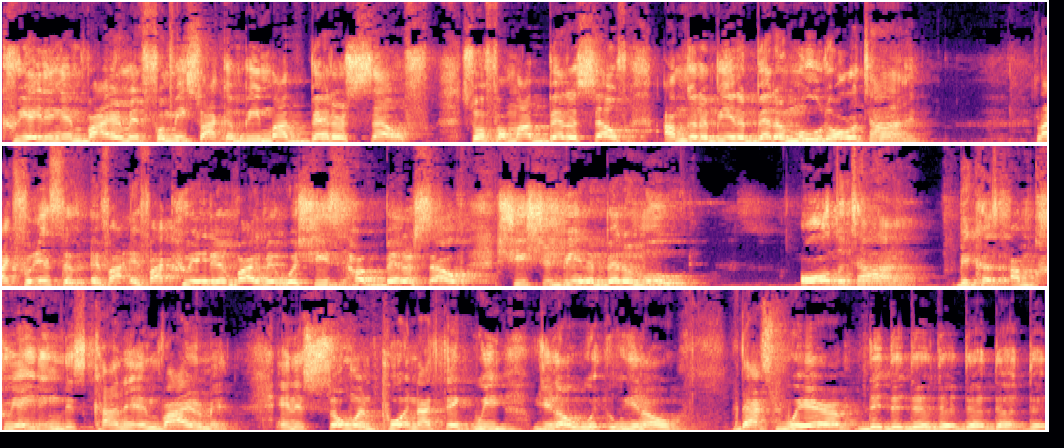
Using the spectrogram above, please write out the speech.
creating environment for me so I can be my better self. So if I'm my better self, I'm going to be in a better mood all the time. Like for instance, if I if I create an environment where she's her better self, she should be in a better mood all the time because I'm creating this kind of environment, and it's so important. I think we, you know, we, you know, that's where the the, the the the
